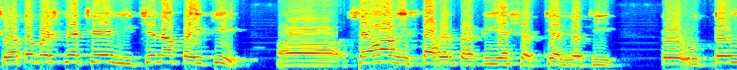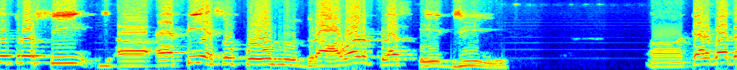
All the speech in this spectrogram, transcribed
ચોથો પ્રશ્ન છે, નીચેના પૈકી સેવા વિસ્થાપન પ્રક્રિયા શક્ય નથી. તો ઉત્તર મિત્રો સી FeSO4 નું દ્રાવણ પ્લસ એજી. ત્યારબાદ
